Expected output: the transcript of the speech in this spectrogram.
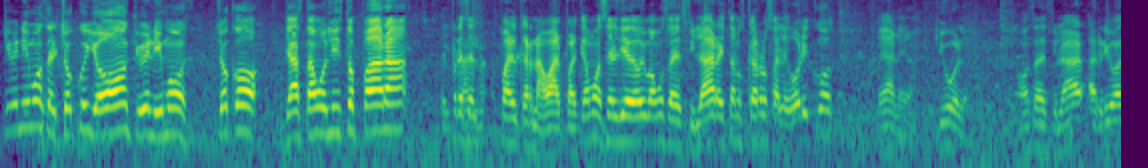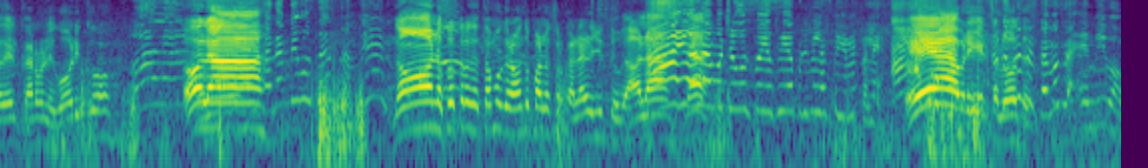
Aquí venimos el Choco y yo, aquí venimos. Choco, ya estamos listos para el, present- para el carnaval. ¿Para qué vamos a hacer el día de hoy? Vamos a desfilar. Ahí están los carros alegóricos. Vean, mira, qué huele. Vamos a desfilar arriba del carro alegórico. ¡Hola! ¿Están en vivo ustedes también? No, nosotros estamos grabando para nuestro canal de YouTube. Hola. Ay, hola, mucho gusto. Yo soy April Velasco, yo me peleé. Ay, Eh, Abril, nosotros saludotes. estamos en vivo.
